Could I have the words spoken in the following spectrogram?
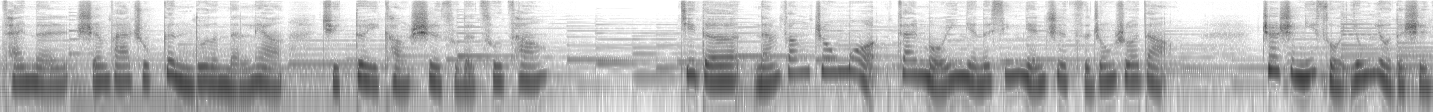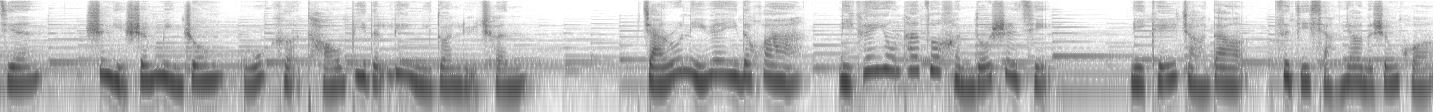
才能生发出更多的能量去对抗世俗的粗糙。记得南方周末在某一年的新年致辞中说道。这是你所拥有的时间，是你生命中无可逃避的另一段旅程。假如你愿意的话，你可以用它做很多事情，你可以找到自己想要的生活。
